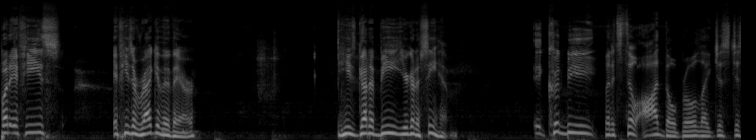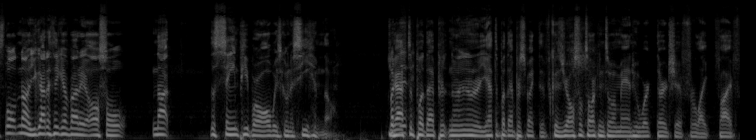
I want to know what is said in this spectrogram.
but if he's if he's a regular there, he's gonna be you're gonna see him. It could be. But it's still odd though, bro. Like just just Well, no, you got to think about it. Also, not the same people are always going to see him though. You But have it- to put that. per- No, no, no. You have to put that perspective because you're also talking to a man who worked third shift for like five.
